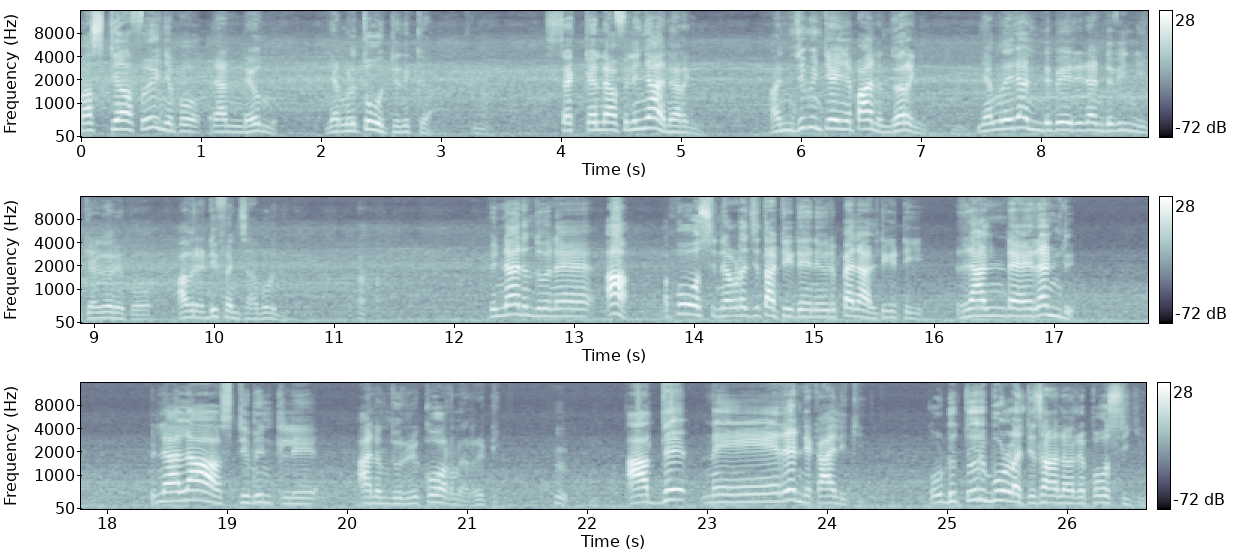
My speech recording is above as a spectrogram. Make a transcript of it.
First half കഴിഞ്ഞപ്പോൾ രണ്ടേ ഒന്ന്. ഞങ്ങൾ തോറ്റ് നിൽക്കുക സെക്കൻഡ് ഹാഫിൽ ഞാൻ ഇറങ്ങി. അഞ്ച് മിനിറ്റ് കഴിഞ്ഞപ്പോൾ അനന്ത് ഇറങ്ങി. ഞങ്ങൾ രണ്ട് പേര് രണ്ട് വിങ്ങിക്കാൻ കയറിയപ്പോൾ അവരെ ഡിഫൻസാ പൊളിഞ്ഞു. പിന്നെ അനന്തുവിനെ ആ പോസ്റ്റിനെ അവിടെ വെച്ച് തട്ടിയിട്ടതിന് ഒരു പെനാൾട്ടി കിട്ടി. രണ്ടേ രണ്ട്. പിന്നെ ആ ലാസ്റ്റ് മിനിറ്റിൽ അനന്തുവിന് ഒരു കോർണർ കിട്ടി. അത് നേരെ എന്റെ കാലിക്ക്. കൊടുത്തൊരു ബുള്ളറ്റ് സാധനം അവരുടെ പോസ്റ്റിക്ക്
